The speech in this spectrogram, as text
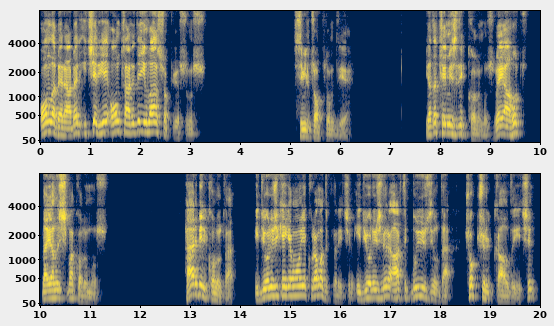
onunla beraber içeriye 10 tane de yılan sokuyorsunuz. Sivil toplum diye. Ya da temizlik konumuz veyahut dayanışma konumuz. Her bir konuda ideolojik hegemonya kuramadıkları için, ideolojileri artık bu yüzyılda çok çürük kaldığı için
